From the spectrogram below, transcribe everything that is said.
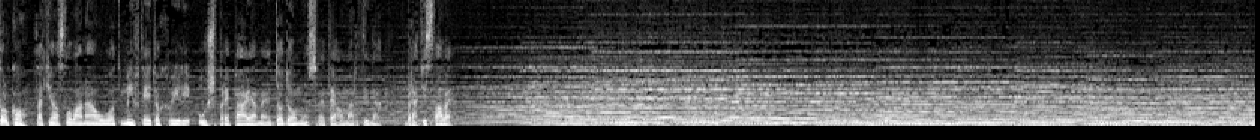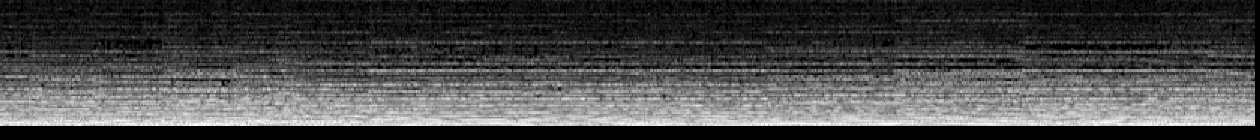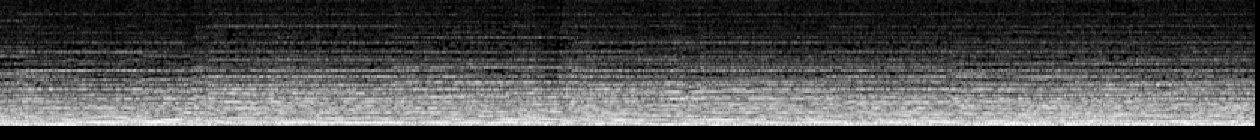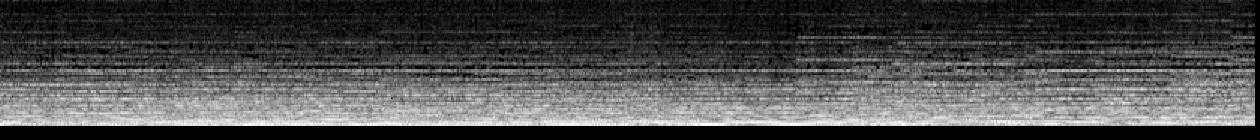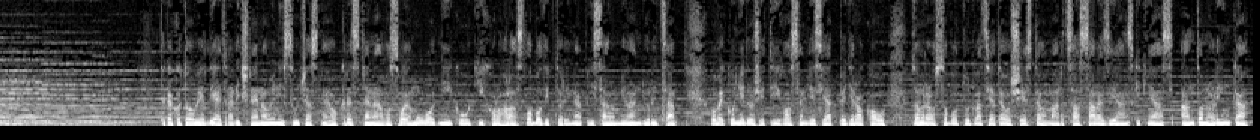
Toľko zatiaľ slova na úvod. My v tejto chvíli už prepájame do domu svätého Martina v Bratislave. To uviedli aj tradičné noviny súčasného kresťana vo svojom úvodníku Tichol hlas slobody, ktorý napísal Milan Ďurica. Vo veku nedožitých 85 rokov zomrel v sobotu 26. marca salesiánsky kňaz Anton Hlinka.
